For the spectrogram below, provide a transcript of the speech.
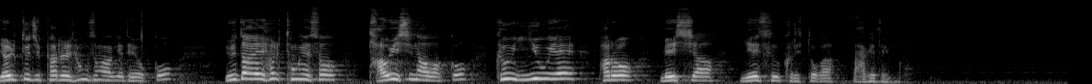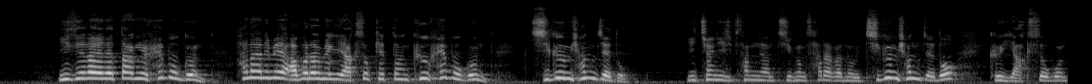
열두 지파를 형성하게 되었고 유다의 혈통에서 다윗이 나왔고 그 이후에 바로 메시아 예수 그리스도가 나게 된 거예요. 이스라엘의 땅의 회복은 하나님의 아브라함에게 약속했던 그 회복은 지금 현재도 2023년 지금 살아가는 지금 현재도 그 약속은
